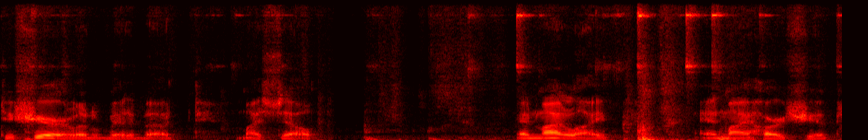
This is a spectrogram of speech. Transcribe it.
to share a little bit about myself and my life and my hardships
